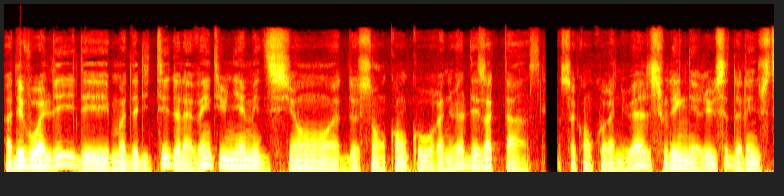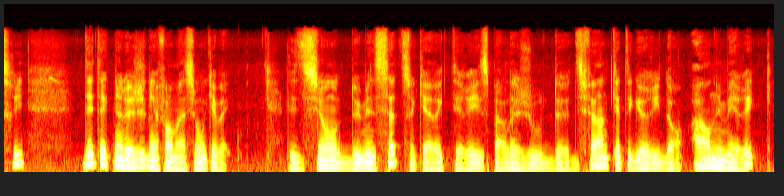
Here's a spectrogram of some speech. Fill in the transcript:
a dévoilé les modalités de la 21e édition euh, de son concours annuel des Octas. Ce concours annuel souligne les réussites de l'industrie des technologies de l'information au Québec. L'édition 2007 se caractérise par l'ajout de différentes catégories dont art numérique,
